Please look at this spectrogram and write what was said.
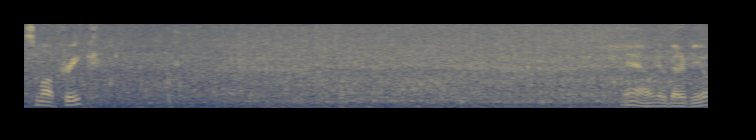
small creek. Yeah, we got a better view.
